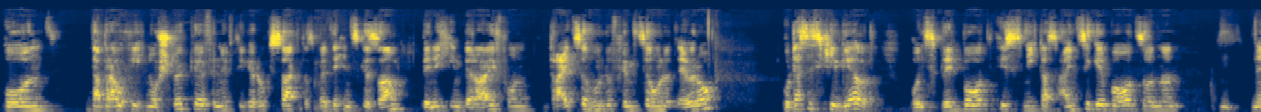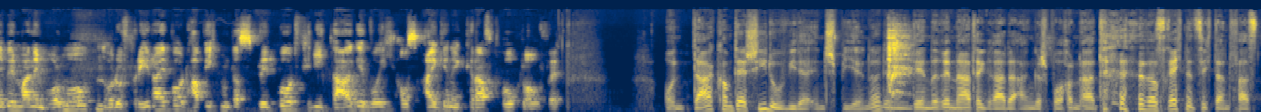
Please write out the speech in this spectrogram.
Und da brauche ich noch Stücke, vernünftige Rucksack. Das bitte insgesamt bin ich im Bereich von 1300, 1500 Euro. Und das ist viel Geld. Und Splitboard ist nicht das einzige Board, sondern neben meinem Allmountain oder Freeride-Board habe ich nun das Splitboard für die Tage, wo ich aus eigener Kraft hochlaufe. Und da kommt der Shido wieder ins Spiel, ne? den, den Renate gerade angesprochen hat. Das rechnet sich dann fast.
